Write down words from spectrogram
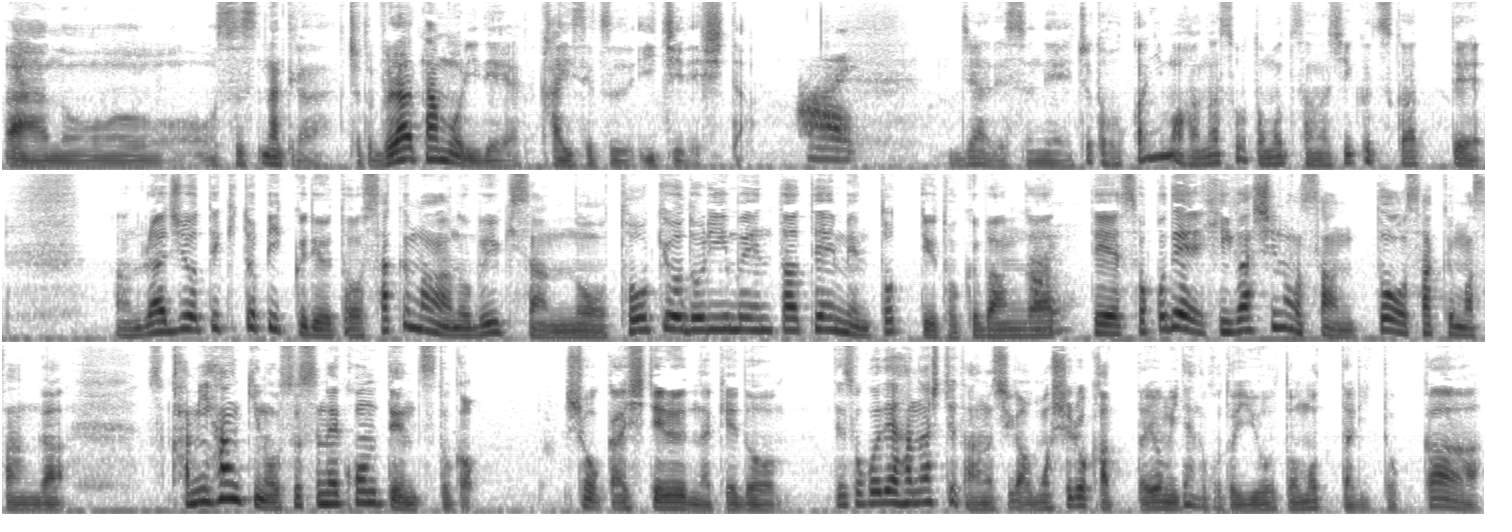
あのーなんていうかな、ちょっとブラタモリで解説1でした。はいじゃあですね、ちょっと他にも話そうと思ってた話いくつかあって、あの、ラジオ的トピックで言うと、佐久間信之さんの東京ドリームエンターテインメントっていう特番があって、そこで東野さんと佐久間さんが上半期のおすすめコンテンツとかを紹介してるんだけど、で、そこで話してた話が面白かったよみたいなことを言おうと思ったりとか、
